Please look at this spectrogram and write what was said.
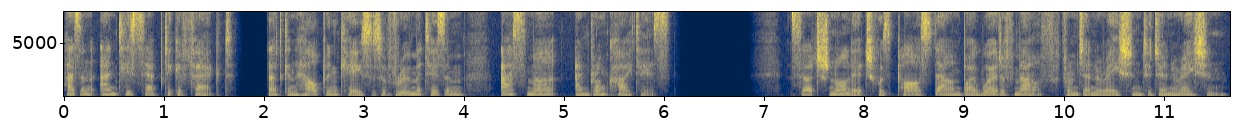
has an antiseptic effect that can help in cases of rheumatism, asthma, and bronchitis. Such knowledge was passed down by word of mouth from generation to generation.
